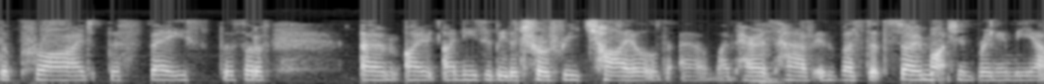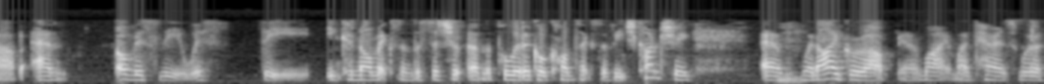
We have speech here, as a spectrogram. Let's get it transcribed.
the pride, the face, the sort of um, I, I need to be the trophy child. Uh, my parents mm. have invested so much in bringing me up, and obviously with the economics and the situ- and the political context of each country. Um, mm. When I grew up, you know, my my parents were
